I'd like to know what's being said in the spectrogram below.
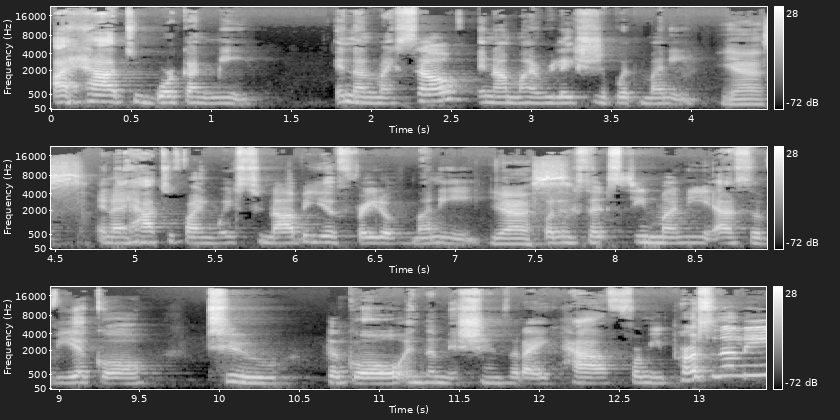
I had to work on me and on myself and on my relationship with money. Yes. And I had to find ways to not be afraid of money, Yes. but instead see money as a vehicle to the goal and the missions that I have for me personally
